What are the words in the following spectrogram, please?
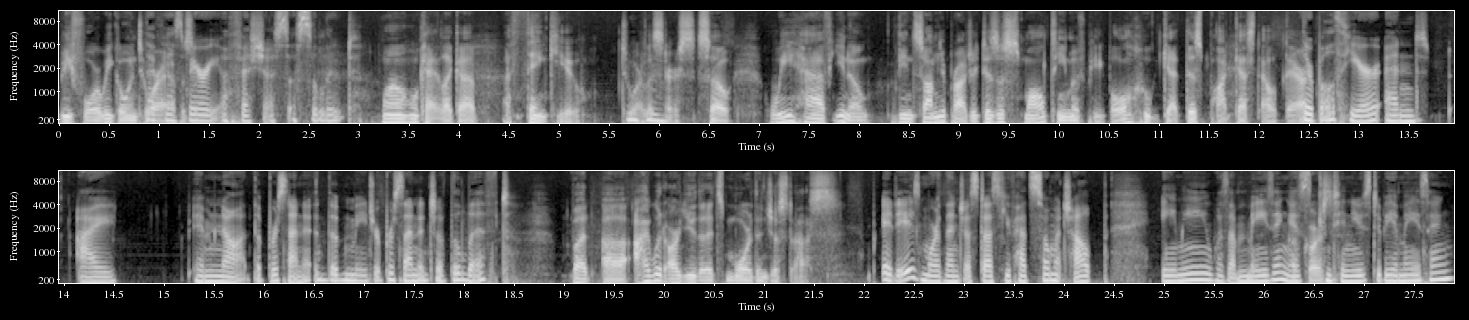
Before we go into That our feels episode. very officious, a salute. Well, okay, like a, a thank you to Mm-hmm. our listeners. So we have, you know, the Insomnia Project is a small team of people who get this podcast out there. They're both here, and I am not the percentage, the major percentage of the lift. but uh, I would argue that it's more than just us. It is more than just us. You've had so much help. Amy was amazing. Is continues to be amazing.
